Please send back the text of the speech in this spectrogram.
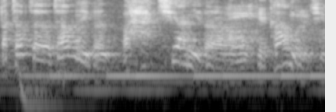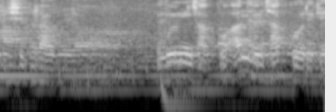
딱 잡자 잡으니까 아 치안이다 이렇게 감을 지르시더라고요 문 잡고 안을 잡고 이렇게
